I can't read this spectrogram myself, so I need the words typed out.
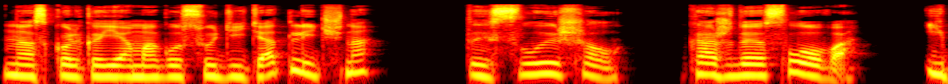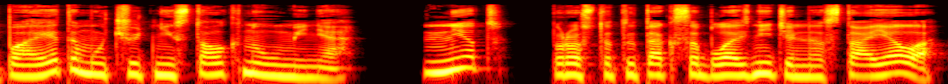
Насколько я могу судить, отлично. Ты слышал каждое слово. И поэтому чуть не столкнул меня. Нет, просто ты так соблазнительно стояла.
